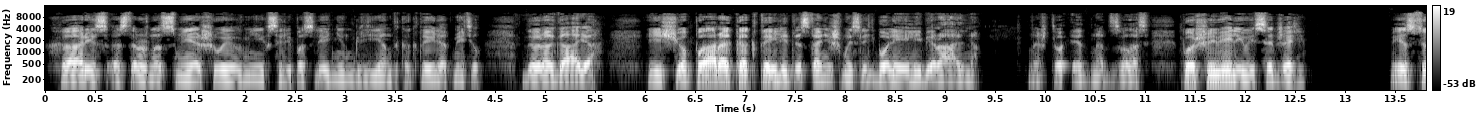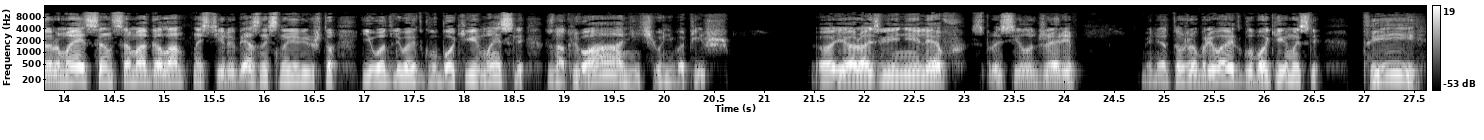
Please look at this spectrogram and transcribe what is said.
Харрис, осторожно смешивая в миксере последний ингредиент коктейля, отметил, — Дорогая, еще пара коктейлей ты станешь мыслить более либерально. На что Эдна отзвалась, — Пошевеливайся, Джерри. Мистер Мейсон сама галантность и любезность, но я вижу, что его одолевают глубокие мысли. Знак льва, ничего не попишь. — А я разве не лев? — спросила Джерри. — Меня тоже обревают глубокие мысли. — Ты?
